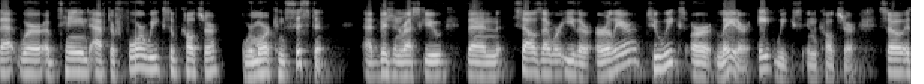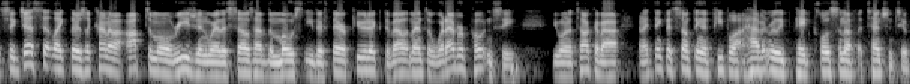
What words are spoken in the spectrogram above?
that were obtained after four weeks of culture were more consistent at vision rescue than cells that were either earlier, two weeks, or later, eight weeks in culture. So it suggests that like there's a kind of optimal region where the cells have the most either therapeutic, developmental, whatever potency you want to talk about. And I think that's something that people haven't really paid close enough attention to.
